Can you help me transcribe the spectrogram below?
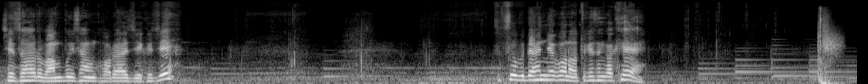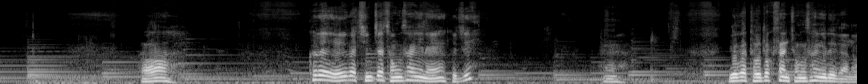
최소 하루 만보 이상은 걸어야지, 그지? 특수부대 한여건 어떻게 생각해? 아, 그래, 여기가 진짜 정상이네, 그지? 응. 여기가 도덕산 정상이래잖아.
